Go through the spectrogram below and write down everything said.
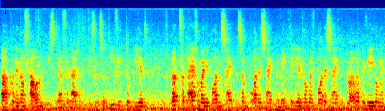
äh, kann ich noch schauen, ist er vielleicht ein bisschen zu tief intubiert. Vergleichen mal die beiden Seiten, sind beide Seiten ventiliert, habe ich auf beide Seiten Pleurabewegungen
